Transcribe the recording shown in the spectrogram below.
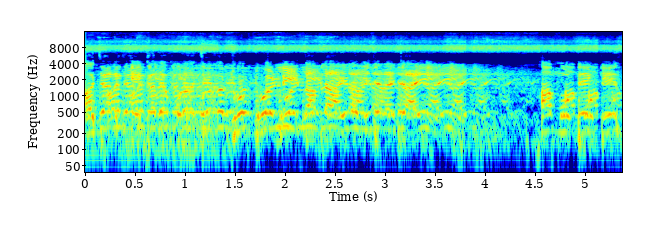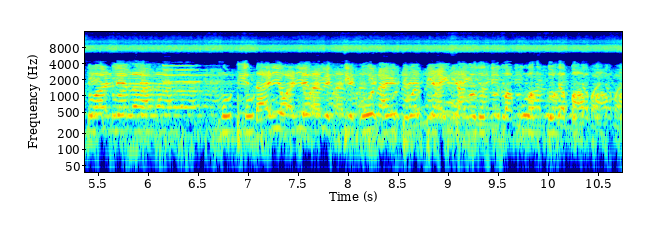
अचानक एखाद्या मुलाची जर झोप पडली तर आपल्या आईला विचारायची आई हा मोठे केस वाढलेला मोठी दाढी वाढलेला व्यक्ती कोण आहे? तेव्हा ती आई सांगत होती बापू हा तुझा बाप आहे.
